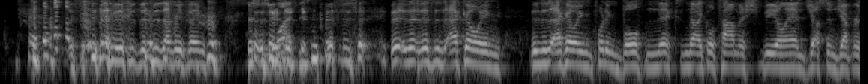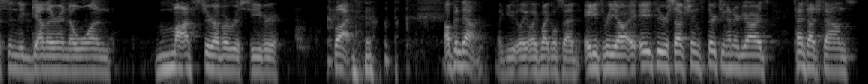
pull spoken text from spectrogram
this, is, this is this is everything. This is this, this is this is echoing. This is echoing putting both Nick's Michael Thomas spiel and Justin Jefferson together into one monster of a receiver. But up and down, like you, like, Michael said, 83 yard, 83 receptions, 1300 yards, 10 touchdowns.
